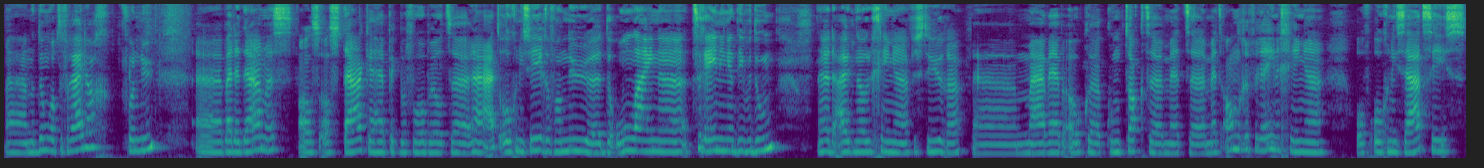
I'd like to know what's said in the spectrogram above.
Um, dat doen we op de vrijdag voor nu. Uh, bij de dames als, als taken heb ik bijvoorbeeld uh, nou, het organiseren van nu de online trainingen die we doen. de uitnodigingen versturen. Ehm, maar we hebben ook contacten met, met andere verenigingen of organisaties.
